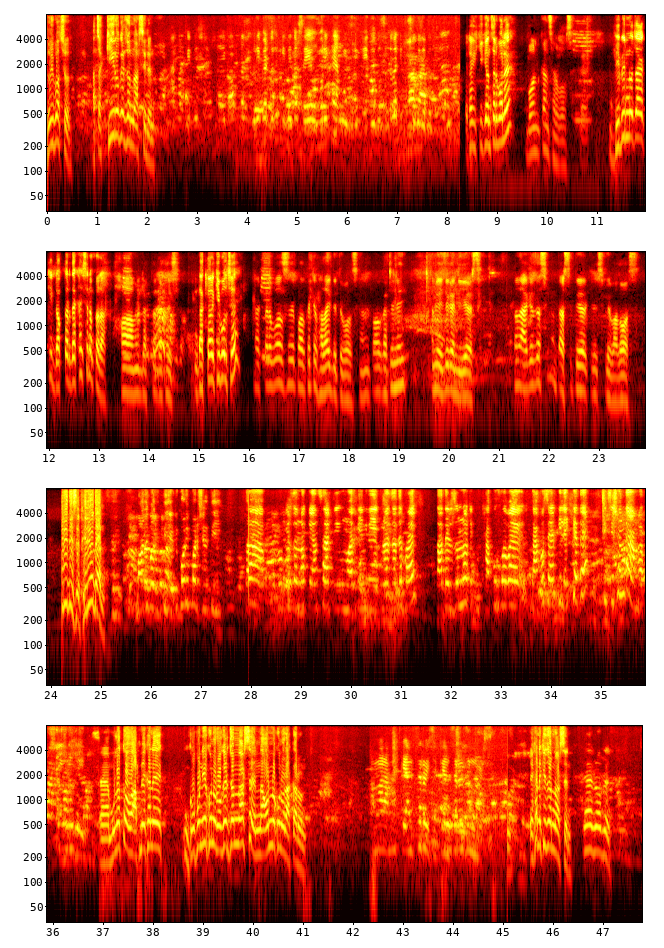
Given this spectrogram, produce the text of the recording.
দুই বছর? আচ্ছা কি রোগের জন্য আসছিলেন? এটাকে কি ক্যান্সার বলে? বন ক্যান্সার বলছে। বিভিন্ন জায়গায় কি ডক্টর দেখাইছেন আপনারা? হ্যাঁ আমি ডাক্তার দেখাইছি। ডাক্তার কি বলছে? ডাক্তার বলছে পাও কেটে ভালাই দিতে বলছে। আমি পাও কাটি নেই আমি এই জায়গায় নিয়ে আসছি। কারণ আগে যাচ্ছিলাম তার সাথে আর কি ছিল ভালো আছে। ফ্রি দিছে ফ্রিও দেন। গরিব মানুষের দিই। রোগের জন্য ক্যান্সার টিউমার ক্যাংরি এগুলো যাদের হয় তাদের জন্য ঠাকুর বাবা কাগজে আর কি লিখে দেয় চিকিৎসা আমরা সেই অনুযায়ী। মূলত আপনি এখানে গোপনীয় কোনো রোগের জন্য আসছেন না অন্য কোনো কারণ? আমার আমার ক্যান্সার হয়েছে ক্যান্সারের জন্য। এখানে কি জন্য আসছেন? রোগের।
